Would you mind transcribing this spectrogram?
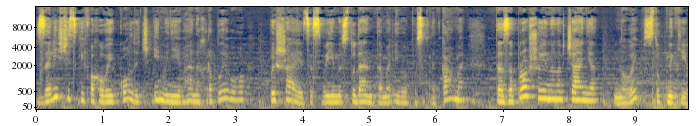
Заліщицький фаховий коледж імені Євгена Храпливого пишається своїми студентами і випускниками та запрошує на навчання нових вступників.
